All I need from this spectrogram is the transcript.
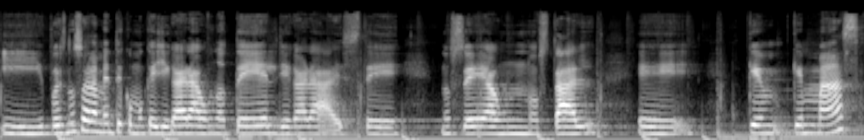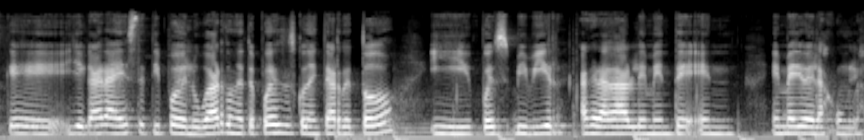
y pues no solamente como que llegar a un hotel, llegar a este, no sé, a un hostal, eh, que, más que llegar a este tipo de lugar donde te puedes desconectar de todo y pues vivir agradablemente en, en medio de la jungla.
